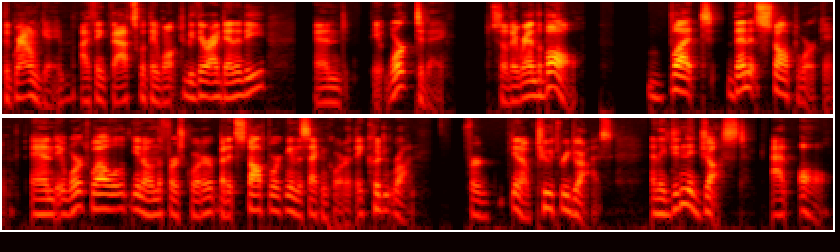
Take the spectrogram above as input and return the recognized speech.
the ground game. I think that's what they want to be their identity, and it worked today. So they ran the ball. But then it stopped working. And it worked well, you know, in the first quarter, but it stopped working in the second quarter. They couldn't run for, you know, two, three drives. And they didn't adjust at all.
